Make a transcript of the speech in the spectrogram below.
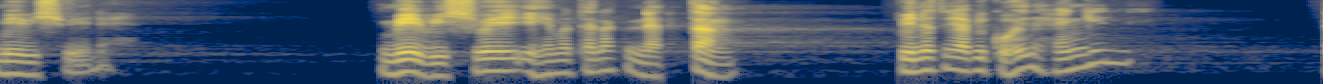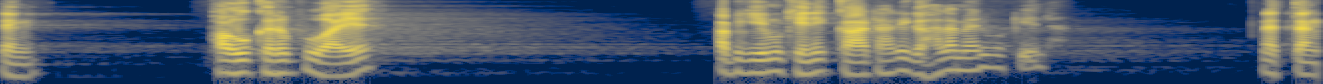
මේ විශ්වය නෑ. මේ විශ්වයේ එහෙම තැනක් නැත්තං පිනතින අපි කොහෙද හැඟෙන්නේ දැන් පව් කරපු අය අපි කියමු කෙනෙක් කාටහරි ගහල මැරුව කියලා. නැත්තං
